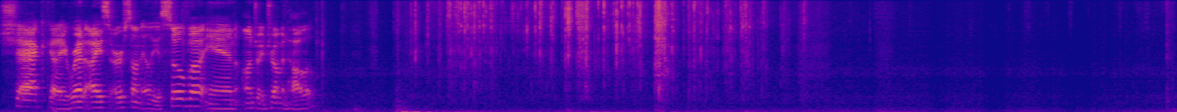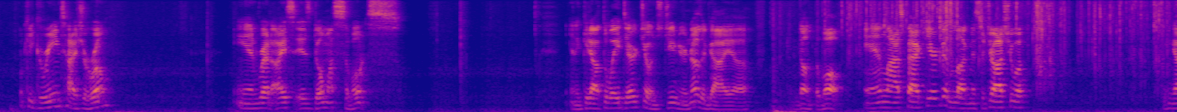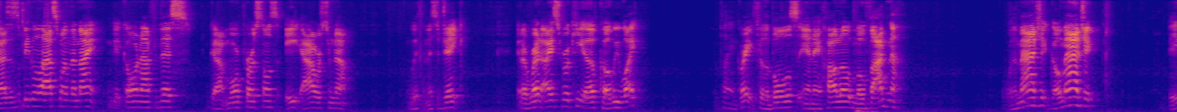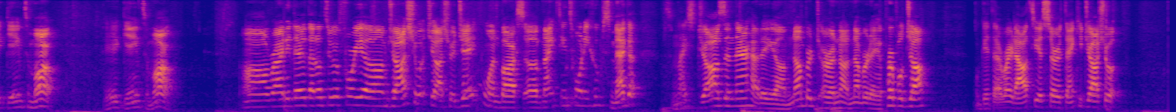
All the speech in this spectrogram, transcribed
Shaq, got a red ice Ersan Ilyasova and Andre Drummond Hollow. Rookie green, Ty Jerome. And red ice is Domas Sabonis. And get out the way, Derrick Jones Jr., another guy uh, can dunk the ball. And last pack here. Good luck, Mr. Joshua. And guys, this will be the last one of the night. Get going after this. Got more personals eight hours from now with Mr. Jake. Got a red ice rookie of Coby White. Playing great for the Bulls. And a hollow Mo Wagner. For the Magic. Go Magic. Big game tomorrow. Big game tomorrow. Alrighty there, that'll do it for you. Um, Joshua, Joshua J, one box of 1920 Hoops Mega. Some nice Ja's in there. Had a um, numbered, or not numbered, a purple Ja. We'll get that right out to you, sir. Thank you, Joshua.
